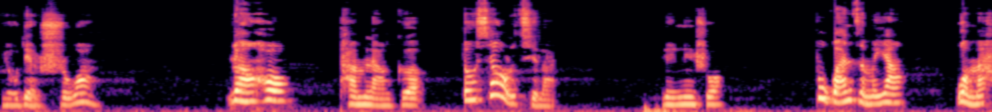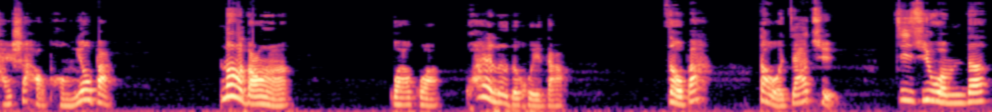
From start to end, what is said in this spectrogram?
有点失望，然后他们两个都笑了起来。玲玲说：“不管怎么样，我们还是好朋友吧。”那当然，呱呱快乐的回答：“走吧，到我家去，继续我们的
